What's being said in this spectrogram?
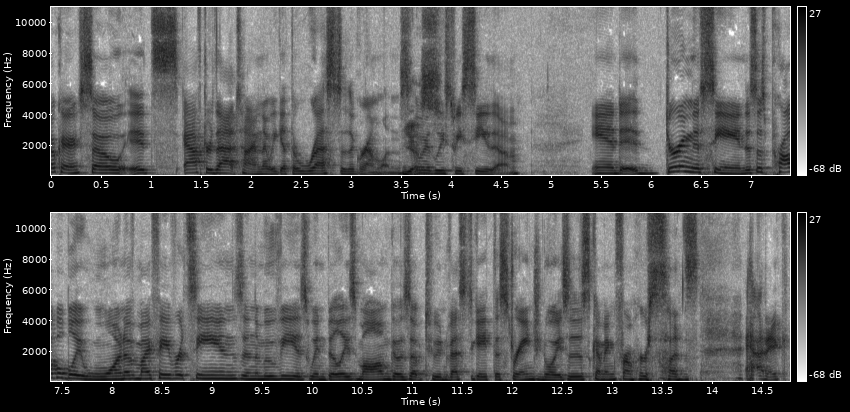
Okay, so it's after that time that we get the rest of the gremlins. So Yes. at least we see them. And it, during this scene, this is probably one of my favorite scenes in the movie is when Billy's mom goes up to investigate the strange noises coming from her son's attic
